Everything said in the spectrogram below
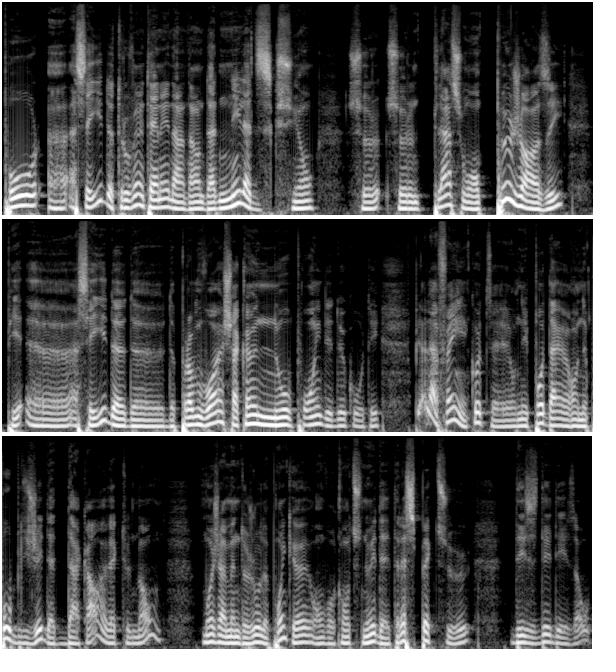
pour euh, essayer de trouver un terrain d'entente, d'amener la discussion sur, sur une place où on peut jaser, puis euh, essayer de, de, promouvoir chacun de nos points des deux côtés. Puis à la fin, écoute, euh, on n'est pas, on n'est pas obligé d'être d'accord avec tout le monde. Moi, j'amène toujours le point qu'on va continuer d'être respectueux des idées des autres.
